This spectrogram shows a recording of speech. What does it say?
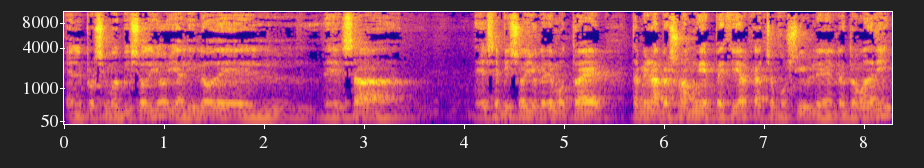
en el próximo episodio y al hilo del- de, esa, de ese episodio queremos traer también una persona muy especial que ha hecho posible el Retro Madrid.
